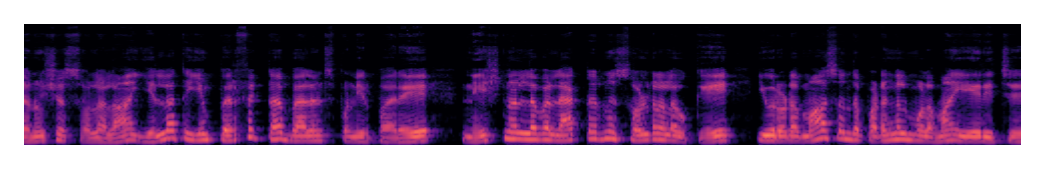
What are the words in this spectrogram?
தனுஷ சொல்லலாம். எல்லாத்தையும் பெர்ஃபெக்டா பேலன்ஸ் பண்ணிருப்பாரு. நேஷனல் லெவல் ஆக்டர்னு சொல்ற அளவுக்கு இவரோட மாஸ் அந்த படங்கள் மூலமா ஏறிச்சு.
